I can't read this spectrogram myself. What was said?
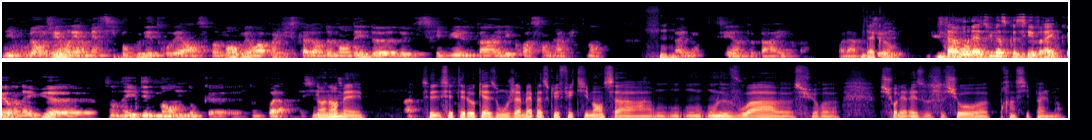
les boulangers, on les remercie beaucoup d'être ouverts en ce moment, mais on va pas jusqu'à leur demander de, de distribuer le pain et les croissants gratuitement. bah, nous, c'est un peu pareil. Quoi. Voilà. D'accord. Juste un mot là-dessus parce que c'est vrai qu'on a eu, euh, on a eu des demandes, donc, euh, donc voilà. Non, non, mais c'était l'occasion ou jamais parce qu'effectivement, ça, on, on, le voit euh, sur sur les réseaux sociaux principalement.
